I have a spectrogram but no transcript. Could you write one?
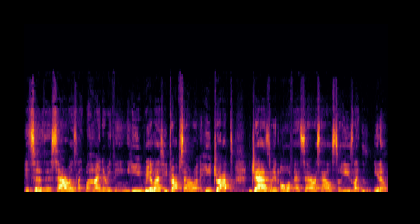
it says that Sarah's like behind everything. He realized he dropped Sarah, he dropped Jasmine off at Sarah's house. So he's like, you know,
